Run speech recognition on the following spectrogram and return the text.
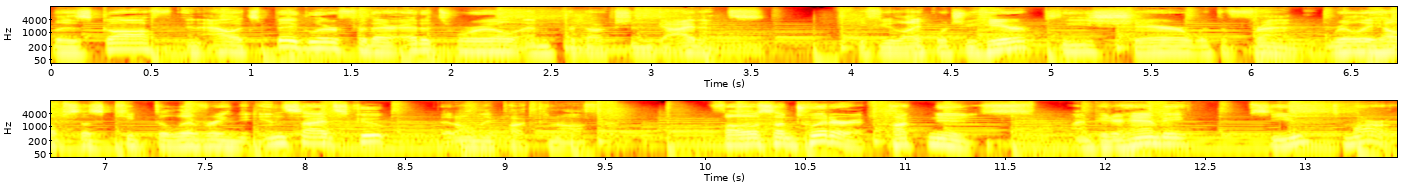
Liz Goff, and Alex Bigler for their editorial and production guidance. If you like what you hear, please share with a friend. It really helps us keep delivering the inside scoop that only Puck can offer. Follow us on Twitter at Puck News. I'm Peter Hamby. See you tomorrow.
